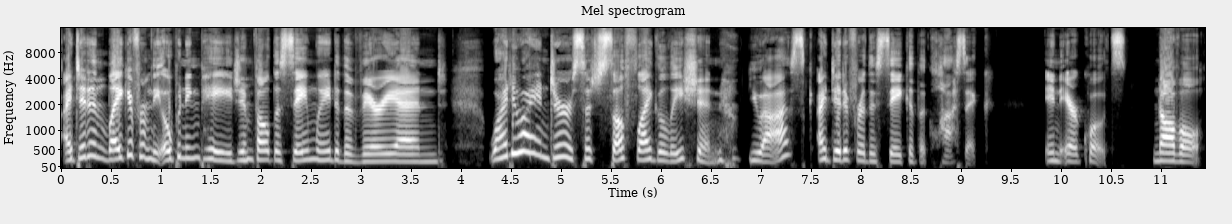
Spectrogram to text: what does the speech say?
I didn't like it from the opening page and felt the same way to the very end. Why do I endure such self flagellation, you ask? I did it for the sake of the classic, in air quotes, novel.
